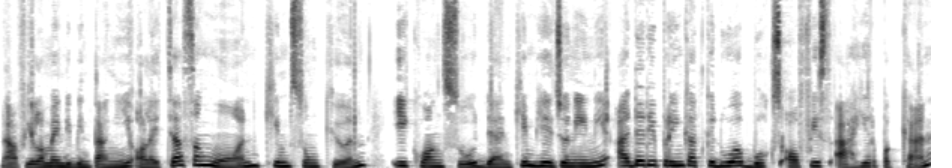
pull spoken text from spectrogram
Nah film yang dibintangi oleh Cha Seung Won, Kim Sung Kyun, Lee Kwang Soo, dan Kim Hye Jun ini ada di peringkat kedua box office akhir pekan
